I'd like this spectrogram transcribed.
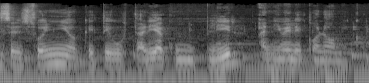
Es el sueño que te gustaría cumplir a nivel económico?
